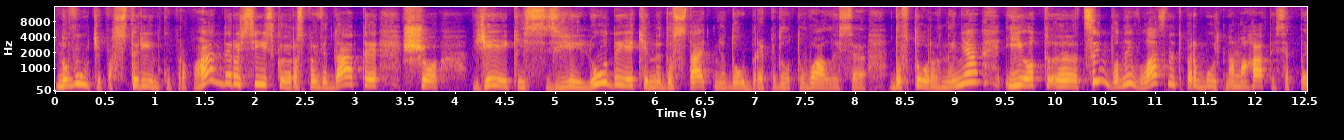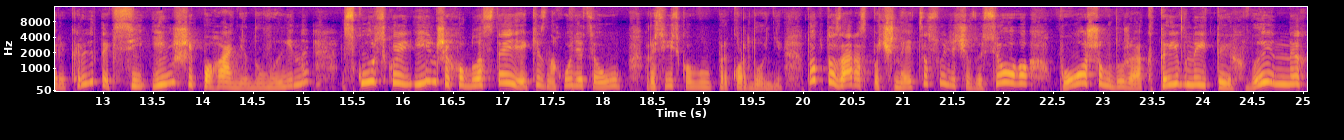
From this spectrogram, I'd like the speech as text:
Нову типу, сторінку пропаганди російської розповідати, що є якісь злі люди, які недостатньо добре підготувалися до вторгнення, і от е, цим вони власне тепер будуть намагатися перекрити всі інші погані новини з Курської і інших областей, які знаходяться у російському прикордонні. Тобто зараз почнеться, судячи з усього, пошук дуже активний тих винних,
